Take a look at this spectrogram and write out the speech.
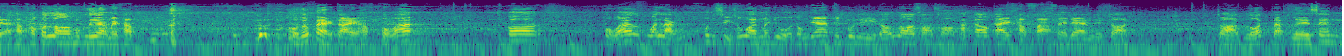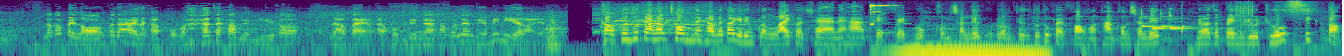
เหรอครับเขาก็ร้องทุกเรื่องไหมครับ ผมต้องแปลกใจครับ ผมว่าก็ ผมว่าวันหลังคุณศรีสุวรรณมาอยู่ตรงแยกเพชรบุรีแล้วรอสอสอพักเก้าวไกลขับฝ่าไฟแดงหรือจอดจอดรถแบบเลยเส้น แล้วก็ไปร้องก็ได้นะครับ ผมว่าถ้าจะทำอย่างนี้ก็แล้วแต่แต่ผมยืนยันครับว่าเรื่องนี้ไม่มีอะไรครับ ขอบคุณทุกการรับชมนะครับ แล้วก็อย่าลืมกดไลค์กดแชร์นะฮะเพจ Facebook คมชลึก รวมถึงทุกๆแพลตฟอร์มของทางคมชลึก ไม่ว่าจะเป็น YouTube TikTok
